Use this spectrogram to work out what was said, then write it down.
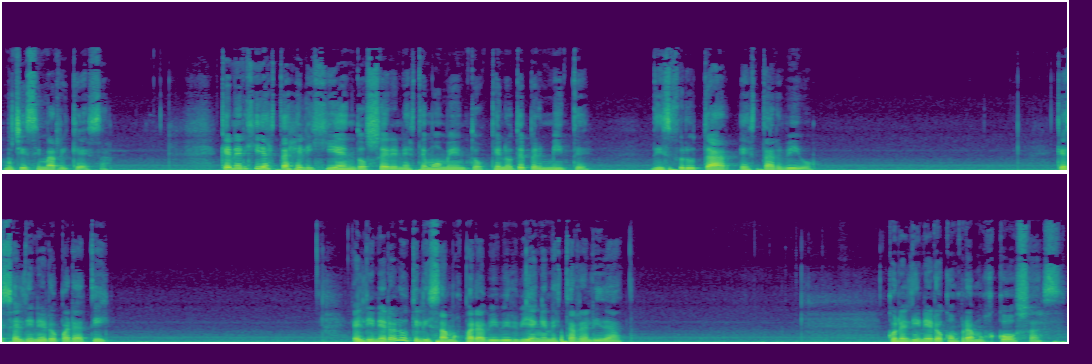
muchísima riqueza. ¿Qué energía estás eligiendo ser en este momento que no te permite disfrutar estar vivo? ¿Qué es el dinero para ti? El dinero lo utilizamos para vivir bien en esta realidad. Con el dinero compramos cosas.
